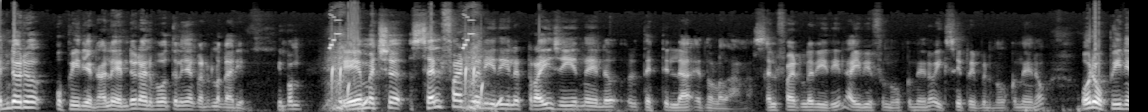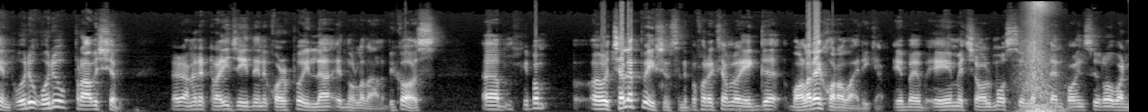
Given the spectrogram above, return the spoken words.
എന്റെ ഒരു ഒപ്പീനിയൻ അല്ലെങ്കിൽ എന്റെ ഒരു അനുഭവത്തിൽ ഞാൻ കണ്ടിട്ടുള്ള കാര്യം ഇപ്പം എ എം എച്ച് സെൽഫായിട്ടുള്ള രീതിയിൽ ട്രൈ ചെയ്യുന്നതിൽ ഒരു തെറ്റില്ല എന്നുള്ളതാണ്. സെൽഫായിട്ടുള്ള രീതിയിൽ ഐ വി എഫ് നോക്കുന്നതിനോ എക്സി ട്രീറ്റ്മെന്റ് നോക്കുന്നതിനോ ഒരു ഒപ്പീനിയൻ ഒരു ഒരു പ്രാവശ്യം അങ്ങനെ ട്രൈ ചെയ്യുന്നതിന് കുഴപ്പമില്ല എന്നുള്ളതാണ്. ബിക്കോസ് ഇപ്പം ചില പേഷ്യൻസിന് ഇപ്പോൾ ഫോർ എക്സാമ്പിൾ എഗ്ഗ് വളരെ കുറവായിരിക്കാം. A M H almost less than point zero one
